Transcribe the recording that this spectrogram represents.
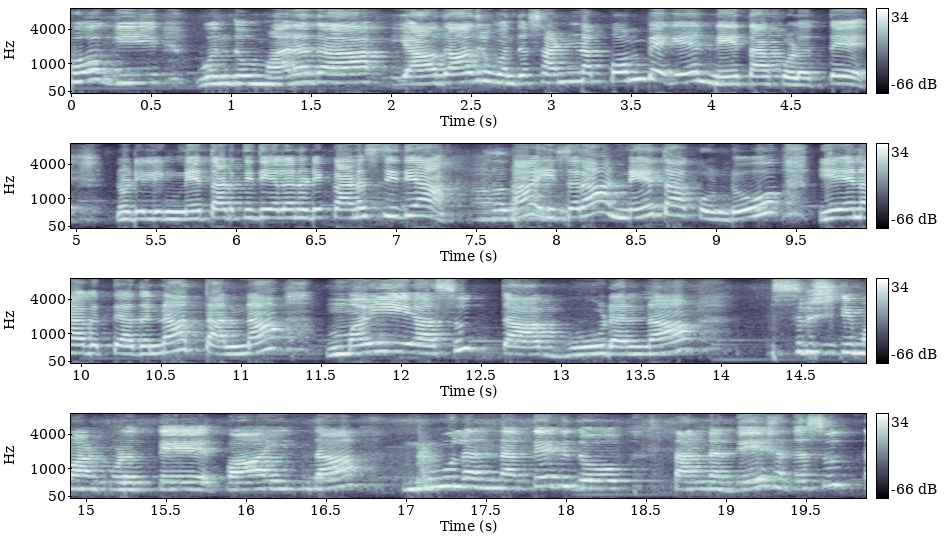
ಹೋಗಿ ಒಂದು ಮರದ ಯಾವ್ದಾದ್ರೂ ಒಂದು ಸಣ್ಣ ಕೊಂಬೆಗೆ ನೇತಾಕೊಳ್ಳುತ್ತೆ ನೋಡಿ ಇಲ್ಲಿ ನೇತಾಡ್ತಿದೆಯಲ್ಲ ನೋಡಿ, ಕಾಣಿಸ್ತಿದ್ಯಾ? ಆ ಈ ತರ ನೇತಾಕೊಂಡು ಏನಾಗುತ್ತೆ ಅದನ್ನ? ತನ್ನ ಮೈಯ ಸುತ್ತ ಗೂಡನ್ನ ಸೃಷ್ಟಿ ಮಾಡ್ಕೊಳ್ಳುತ್ತೆ ಬಾಯಿಂದ ನೂಲನ್ನ ತೆಗೆದು ತನ್ನ ದೇಹದ ಸುತ್ತ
